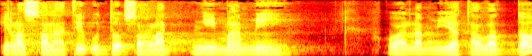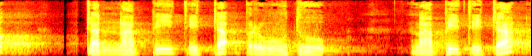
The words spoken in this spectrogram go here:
ila salati untuk salat ngimami walam yatawadda dan Nabi tidak berwudu. Nabi tidak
